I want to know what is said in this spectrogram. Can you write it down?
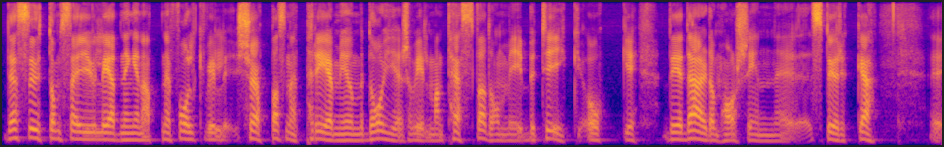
Dessutom säger ju ledningen att när folk vill köpa såna här premiumdojor så vill man testa dem i butik och det är där de har sin styrka. Eh,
